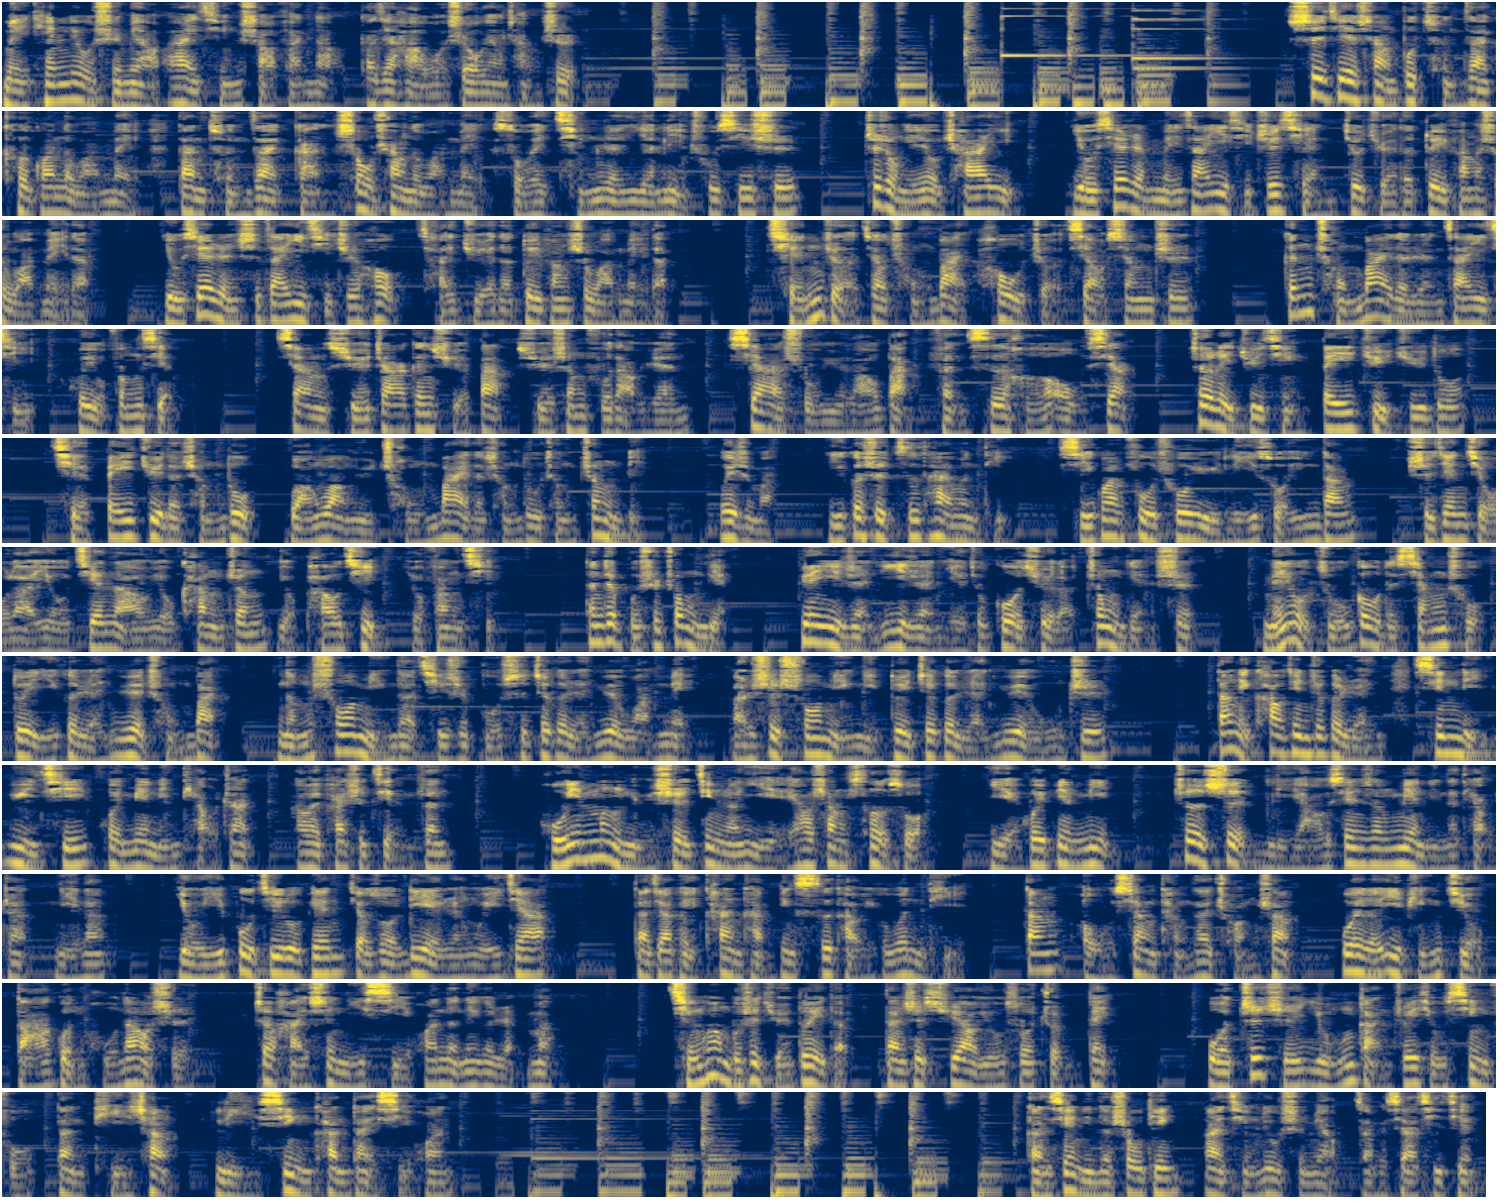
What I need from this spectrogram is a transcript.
每天六十秒，爱情少烦恼。大家好，我是欧阳长志。世界上不存在客观的完美，但存在感受上的完美。所谓情人眼里出西施，这种也有差异。有些人没在一起之前就觉得对方是完美的，有些人是在一起之后才觉得对方是完美的。前者叫崇拜，后者叫相知。跟崇拜的人在一起会有风险，像学渣跟学霸、学生辅导员、下属与老板、粉丝和偶像这类剧情，悲剧居多，且悲剧的程度往往与崇拜的程度成正比。为什么？一个是姿态问题，习惯付出与理所应当，时间久了有煎熬、有抗争、有抛弃、有放弃，但这不是重点，愿意忍一忍也就过去了。重点是。没有足够的相处，对一个人越崇拜，能说明的其实不是这个人越完美，而是说明你对这个人越无知。当你靠近这个人，心理预期会面临挑战，还会开始减分。胡因梦女士竟然也要上厕所，也会便秘，这是李敖先生面临的挑战。你呢？有一部纪录片叫做《猎人为家》，大家可以看看并思考一个问题。当偶像躺在床上为了一瓶酒打滚胡闹时，这还是你喜欢的那个人吗？情况不是绝对的，但是需要有所准备。我支持勇敢追求幸福，但提倡理性看待喜欢。感谢您的收听，爱情六十秒，咱们下期见。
